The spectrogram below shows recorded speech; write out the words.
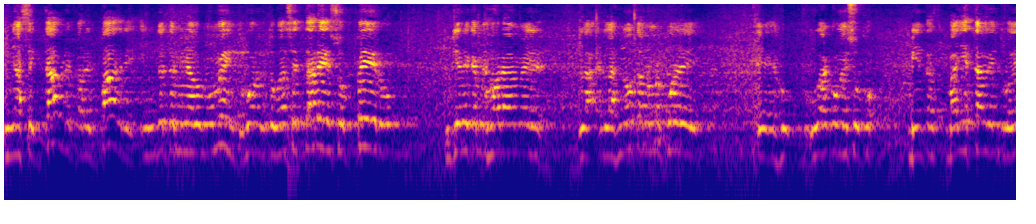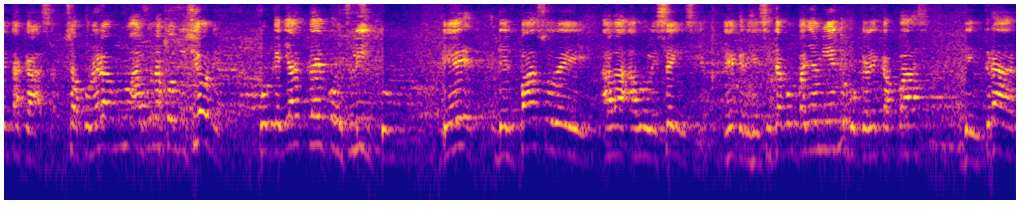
inaceptable para el padre en un determinado momento. Bueno, te voy a aceptar eso, pero tú tienes que mejorarme, las notas no me puedes eh, jugar con eso mientras vaya a estar dentro de esta casa. O sea, poner algunas condiciones, porque ya está el conflicto del paso de, a la adolescencia, que necesita acompañamiento porque él es capaz de entrar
